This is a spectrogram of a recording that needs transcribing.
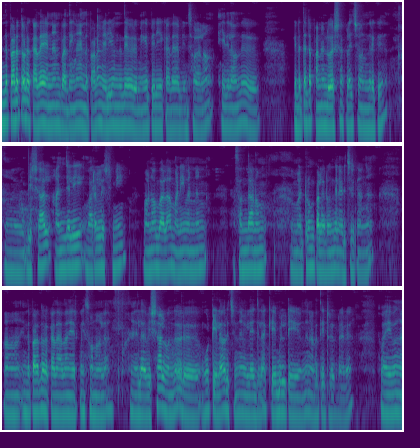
இந்த படத்தோட கதை என்னன்னு பார்த்தீங்கன்னா இந்த படம் வெளிவந்ததே ஒரு மிகப்பெரிய கதை அப்படின்னு சொல்லலாம். இதில் வந்து கிட்டத்தட்ட பன்னெண்டு வருஷம் கழித்து வந்திருக்கு. விஷால் அஞ்சலி வரலட்சுமி மனோபாலா மணிவண்ணன் சந்தானம் மற்றும் பலர் வந்து நடிச்சிருக்காங்க. இந்த படத்தோட கதை தான் ஏற்கனவே சொன்னால இதில் விஷால் வந்து ஒரு ஊட்டியில் ஒரு சின்ன வில்லேஜில் கேபிள் டிவி வந்து நடத்திட்டு இருக்கிறாரு. ஸோ இவங்க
